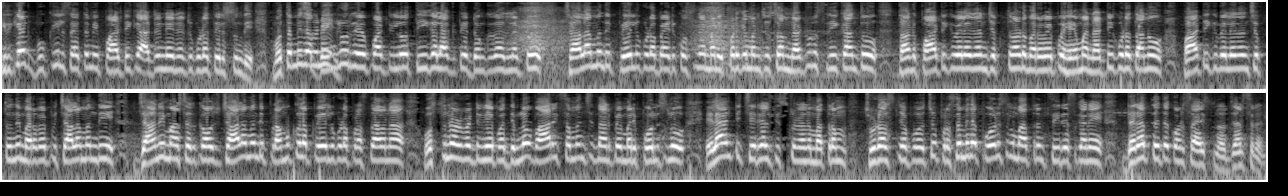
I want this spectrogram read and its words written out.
క్రికెట్ బుకీలు సైతం ఈ పార్టీకి అటెండ్ అయినట్టు కూడా తెలుస్తుంది. మొత్తం మీద. బెంగళూరు రేవ్ పార్టీలో తీగలాగితే డొంక కదిలినట్టు చాలా మంది పేర్లు కూడా బయటకు వస్తున్నాయి. మనం ఇప్పటికే మనం చూసాం నటుడు శ్రీకాంత్ తాను పార్టీకి వెళ్ళేదని చెప్తున్నాడు. మరోవైపు హేమ నటి కూడా తాను పార్టీకి వెళ్ళేదని చెప్తుంది. మరోవైపు చాలా మంది జానీ మాస్టర్ కావచ్చు చాలా మంది ప్రముఖుల పేర్లు కూడా ప్రస్తావన వస్తున్నటువంటి నేపథ్యంలో వారికి సంబంధించిన దానిపై మరి పోలీసులు ఎలాంటి చర్యలు తీసుకున్నారని మాత్రం చూడాల్సి చెప్పవచ్చు. ప్రస్తుతం మీద పోలీసులు మాత్రం సీరియస్ గానే దర్యాప్తు అయితే కొనసాగిస్తున్నారు. జాన్సన్.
